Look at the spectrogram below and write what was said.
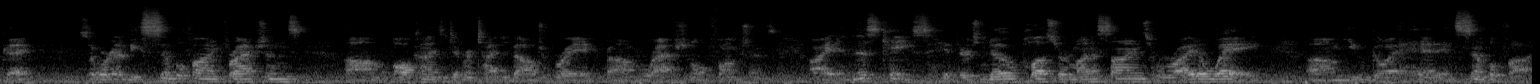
Okay? So we're going to be simplifying fractions um, all kinds of different types of algebraic um, rational functions. All right, in this case, if there's no plus or minus signs right away, um, you can go ahead and simplify.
